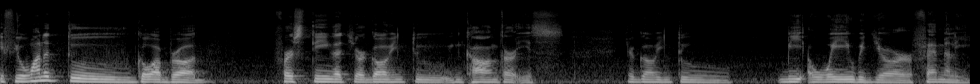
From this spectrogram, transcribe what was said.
If you wanted to go abroad, first thing that you're going to encounter is you're going to be away with your family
